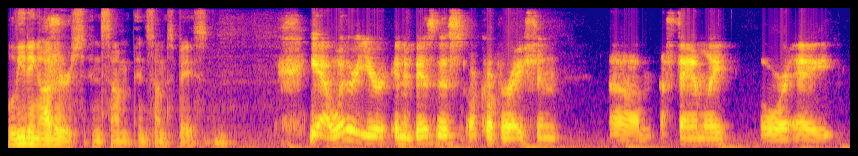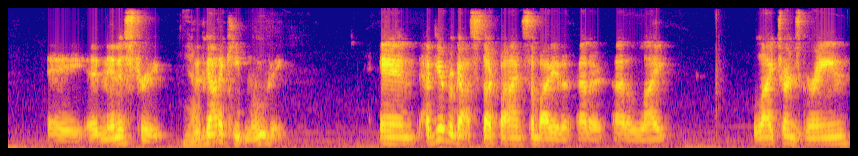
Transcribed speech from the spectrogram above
leading others in some in some space yeah whether you're in a business or corporation um, a family or a a, a ministry, yeah. we've got to keep moving. And have you ever got stuck behind somebody at a, at a, at a light? Light turns green.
